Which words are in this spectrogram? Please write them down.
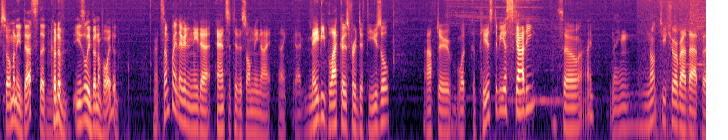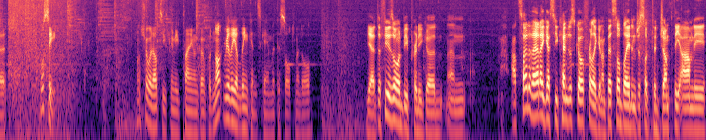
so many deaths that could have mm. easily been avoided. At some point, they're going to need an answer to this Omni Knight. Like, uh, maybe Black goes for a defusal after what appears to be a Skadi. So, I, I'm not too sure about that, but we'll see. Not sure what else he's going to be planning on going for. Not really a Lincoln's game with this ultimate all. Yeah, Diffusal would be pretty good, and outside of that, I guess you can just go for like an Abyssal Blade and just look to jump the Omni,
